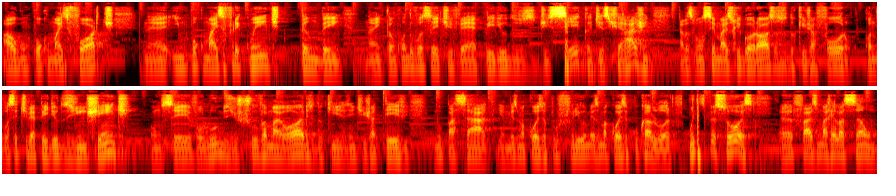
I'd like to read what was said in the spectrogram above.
algo um pouco mais forte né, e um pouco mais frequente também. Né? Então, quando você tiver períodos de seca, de estiagem, elas vão ser mais rigorosas do que já foram. Quando você tiver períodos de enchente, vão ser volumes de chuva maiores do que a gente já teve no passado. E a mesma coisa para o frio, a mesma coisa para o calor. Muitas pessoas uh, fazem uma relação,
